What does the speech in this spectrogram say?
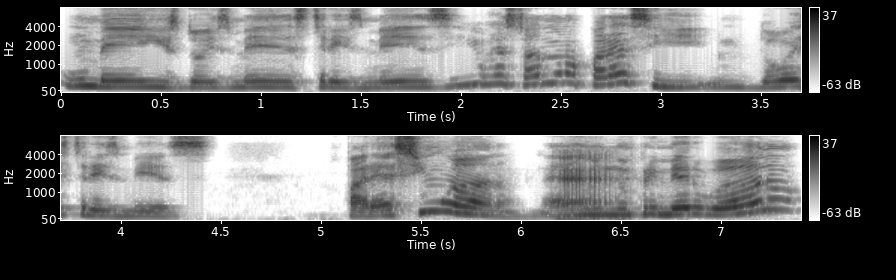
um mês, dois meses, três meses e o resultado não aparece em dois, três meses. Parece um ano. Né? É. No primeiro ano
